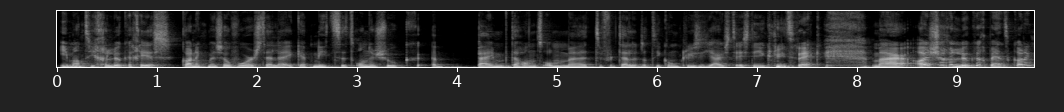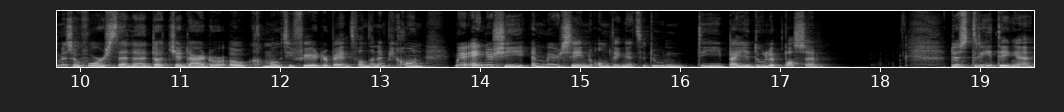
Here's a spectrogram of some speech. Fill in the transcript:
iemand die gelukkig is, kan ik me zo voorstellen. Ik heb niet het onderzoek eh, bij de hand om uh, te vertellen dat die conclusie juist is die ik nu trek. Maar als je gelukkig bent, kan ik me zo voorstellen dat je daardoor ook gemotiveerder bent. Want dan heb je gewoon meer energie en meer zin om dingen te doen die bij je doelen passen. Dus drie dingen.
